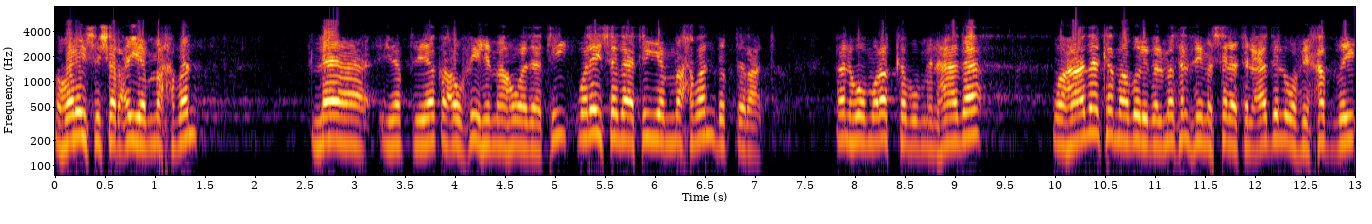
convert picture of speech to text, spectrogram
وهو ليس شرعيا محضا لا يقع فيه ما هو ذاتي وليس ذاتيا محضا باضطراد. بل هو مركب من هذا وهذا كما ضرب المثل في مسألة العدل وفي حظ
